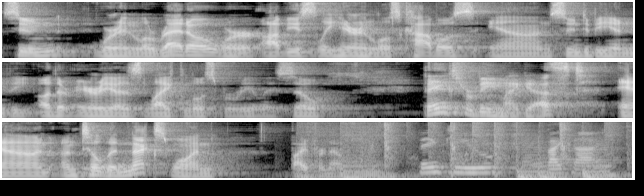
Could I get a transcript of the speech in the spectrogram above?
Soon we're in Loreto. We're obviously here in Los Cabos, and soon to be in the other areas like Los Barriles. So, thanks for being my guest. And until the next one, bye for now. Thank you. Bye, guys.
